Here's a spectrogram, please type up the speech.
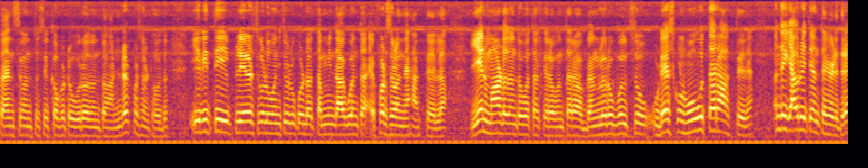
ಫ್ಯಾನ್ಸ್ಗಂತೂ ಸಿಕ್ಕಾಬಿಟ್ಟು ಊರೋದಂತೂ ಹಂಡ್ರೆಡ್ ಪರ್ಸೆಂಟ್ ಹೌದು. ಈ ರೀತಿ ಪ್ಲೇಯರ್ಸ್ಗಳು ಒಂಚೂರು ಕೂಡ ತಮ್ಮಿಂದ ಆಗುವಂಥ ಎಫರ್ಟ್ಸ್ಗಳನ್ನೇ ಹಾಕ್ತಾ ಇಲ್ಲ. ಏನು ಮಾಡೋದಂತ ಗೊತ್ತಾಗ್ತಿಲ್ಲ. ಒಂಥರ ಬೆಂಗಳೂರು ಬುಲ್ಸು ಉಡೇಸ್ಕೊಂಡು ಹೋಗೋ ಥರ ಆಗ್ತಿದೆ ಅಂದರೆ ಯಾವ ರೀತಿ ಅಂತ ಹೇಳಿದರೆ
